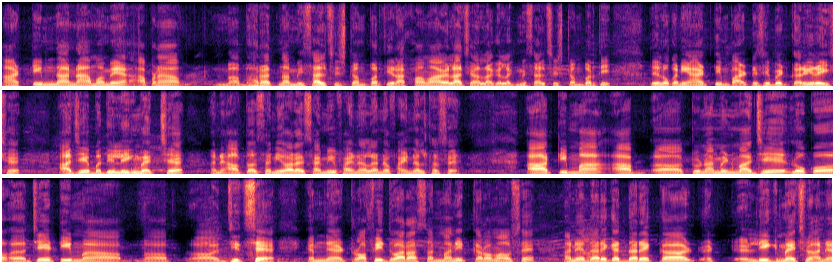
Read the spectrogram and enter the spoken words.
આઠ ટીમના નામ અમે આપણા ભારતના મિસાઇલ સિસ્ટમ પરથી રાખવામાં આવેલા છે, અલગ અલગ મિસાઇલ સિસ્ટમ પરથી. તે લોકોની આઠ ટીમ પાર્ટિસિપેટ કરી રહી છે. આજે બધી લીગ મેચ છે. અને આવતા શનિવારે સેમિફાઇનલ અને ફાઇનલ થશે. આ ટીમમાં, આ ટુર્નામેન્ટમાં જે લોકો જે ટીમ જીતશે, એમને ટ્રોફી દ્વારા સન્માનિત કરવામાં આવશે અને દરેકે દરેક લીગ મેચ અને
